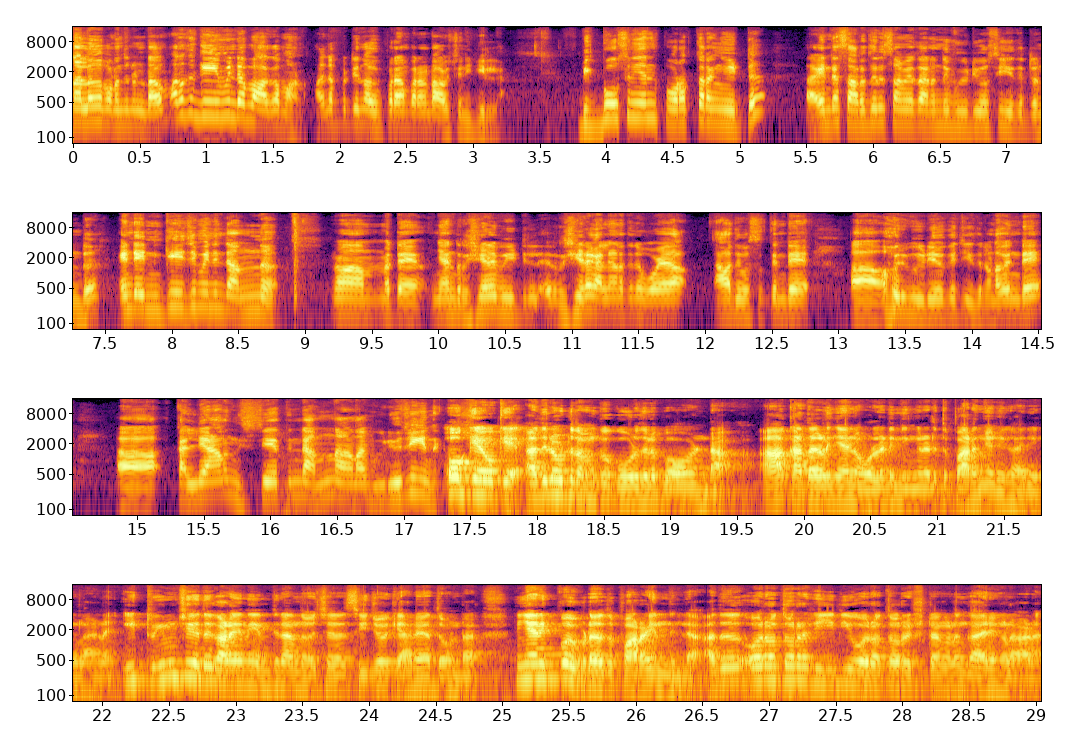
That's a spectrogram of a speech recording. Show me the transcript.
നല്ലത് പറഞ്ഞിട്ടുണ്ടാകും അതൊക്കെ ഗെയിമിന്റെ ഭാഗമാണ്. അതിനെപ്പറ്റി അഭിപ്രായം പറയേണ്ട ആവശ്യം എനിക്കില്ല. ബിഗ് ബോസിന് ഞാൻ പുറത്തിറങ്ങിയിട്ട് എന്റെ സർജറി സമയത്ത് അനന്ത് വീഡിയോസ് ചെയ്തിട്ടുണ്ട്. എന്റെ എൻഗേജ്മെന്റിന്റെ അന്ന് മറ്റേ ഞാൻ ഋഷിയുടെ വീട്ടിൽ ഋഷിയുടെ കല്യാണത്തിന് പോയ ആ ദിവസത്തിന്റെ ഒരു വീഡിയോ ഒക്കെ ചെയ്തിട്ടുണ്ട്. അതെന്റെ ആ, കല്യാണ നിശ്ചയത്തിന്റെ അന്നാണ് ആ വീഡിയോ ചെയ്യുന്നത്. ഓക്കെ ഓക്കെ അതിലോട്ട് നമുക്ക് കൂടുതൽ പോകണ്ട ആ കഥകൾ ഞാൻ ഓൾറെഡി നിങ്ങളുടെ അടുത്ത് പറഞ്ഞൊരു കാര്യങ്ങളാണ്. ഈ ട്രിം ചെയ്ത് കളയുന്നത് എന്തിനാന്ന് വെച്ചാൽ സിജോയ്ക്ക് അറിയാത്തതുകൊണ്ട് ഞാനിപ്പോൾ ഇവിടെ അത് പറയുന്നില്ല. അത് ഓരോരുത്തരുടെ രീതി ഓരോരുത്തരുടെ ഇഷ്ടങ്ങളും കാര്യങ്ങളാണ്.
